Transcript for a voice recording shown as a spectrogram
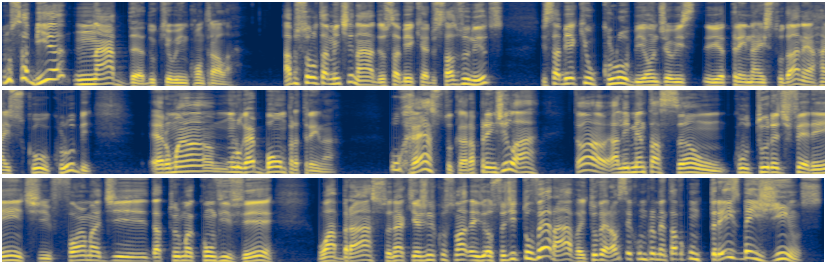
Eu não sabia nada do que eu ia encontrar lá. Absolutamente nada. Eu sabia que era os Estados Unidos e sabia que o clube onde eu ia treinar e estudar, né, a high school clube, era uma, um lugar bom para treinar. O resto, cara, aprendi lá. Então, alimentação, cultura diferente, forma de da turma conviver, o abraço, né? Aqui a gente costuma. Eu sou de Ituverava. Ituverava você cumprimentava com três beijinhos.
